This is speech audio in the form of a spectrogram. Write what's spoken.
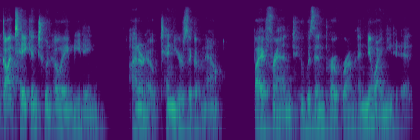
got taken to an OA meeting, I don't know, 10 years ago now by a friend who was in program and knew I needed it.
